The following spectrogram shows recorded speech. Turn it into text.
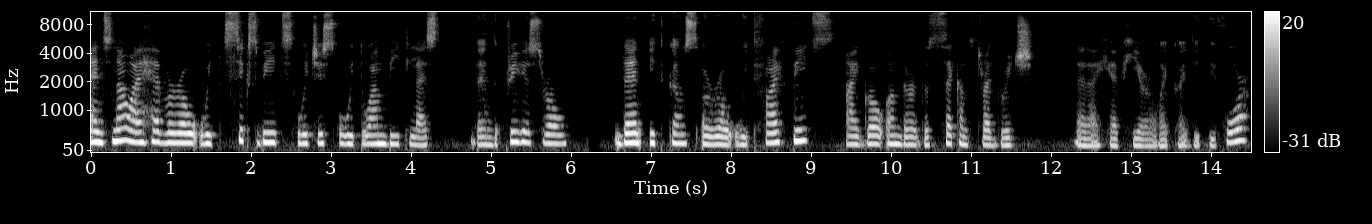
And now I have a row with 6 beads which is with one bead less than the previous row. Then it comes a row with 5 beads I go under the second thread bridge that I have here like I did before.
